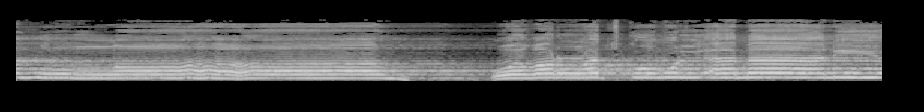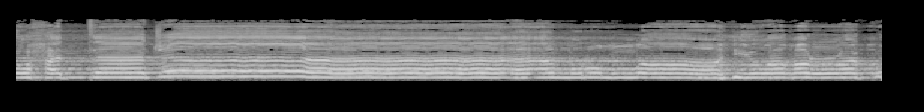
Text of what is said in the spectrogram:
أمر الله وغرتكم الأماني حتى جاء أمر الله وغركم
